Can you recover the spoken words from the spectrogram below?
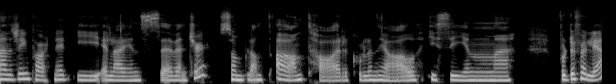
managing partner i Alliance Venture, som blant annet har Kolonial i sin eh, portefølje.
